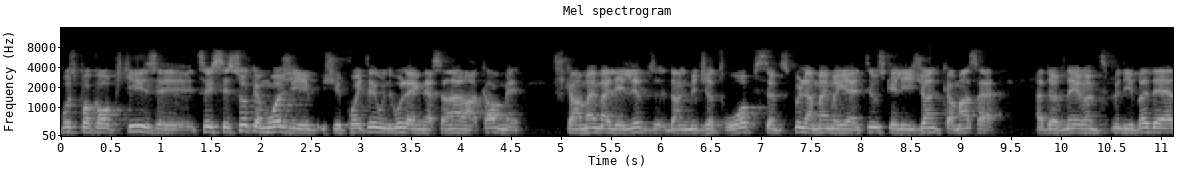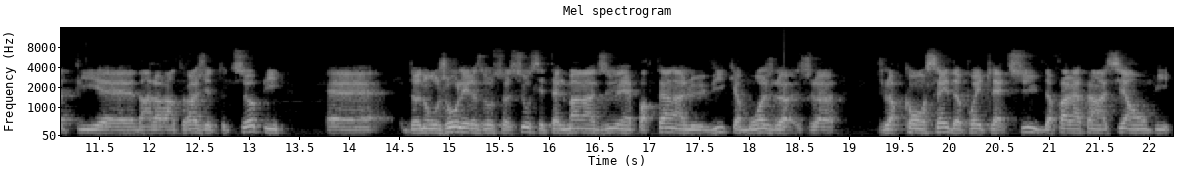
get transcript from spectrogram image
Moi, c'est pas compliqué. C'est sûr que moi, j'ai pas été au niveau de la Ligue nationale encore, mais je suis quand même à l'élite dans le Midget 3, puis c'est un petit peu la même réalité où ce que les jeunes commencent à, devenir un petit peu des vedettes, puis euh, dans leur entourage et tout ça. Puis euh, de nos jours, les réseaux sociaux, c'est tellement rendu important dans leur vie que moi, je, leur conseille de ne pas être là-dessus, de faire attention, puis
